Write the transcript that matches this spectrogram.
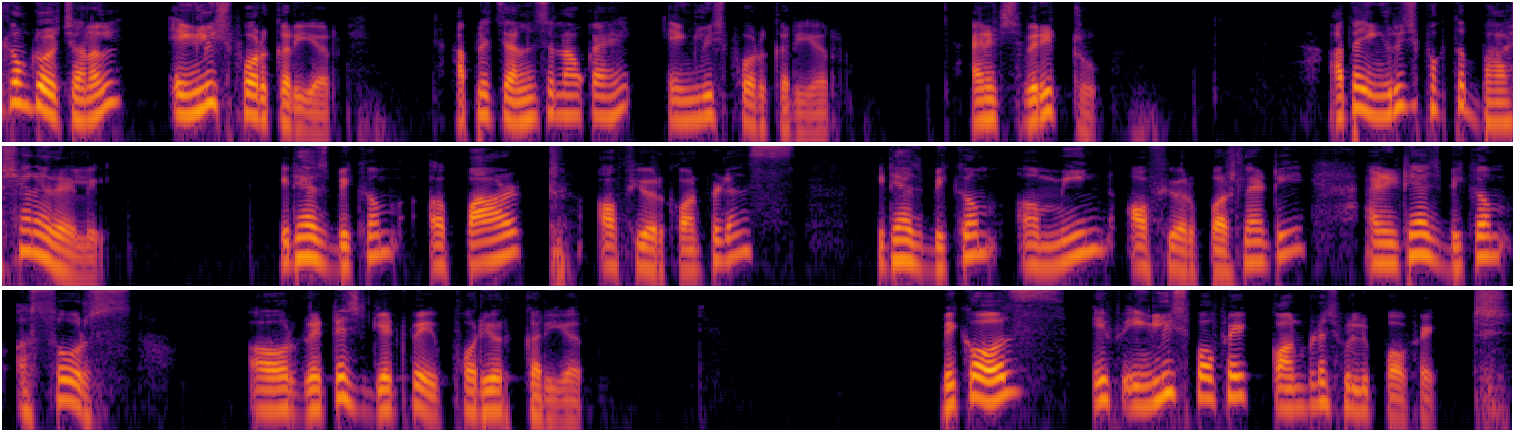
Welcome to our channel English for career आपल्या चॅनलचं नाव काय आहे? English for career and it's very true आता इंग्रजी फक्त भाषा नाही राहिली. It has become a part of your confidence it has become a mean of your personality and it has become a source or greatest gateway for your career because if English perfect confidence will be perfect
